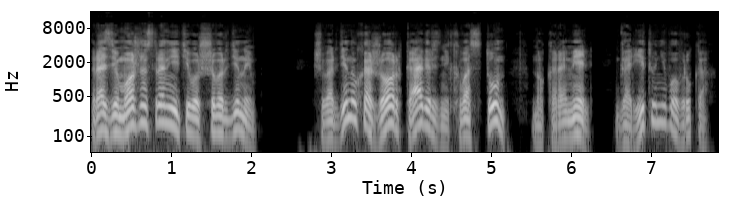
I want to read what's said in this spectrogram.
Разве можно сравнить его с Шевардиным? Шевардин ухажер, каверзник, хвостун, но карамель горит у него в руках.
